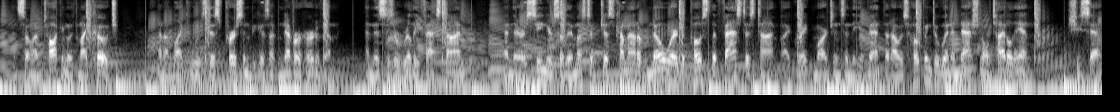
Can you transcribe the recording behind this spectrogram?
and so I'm talking with my coach, and I'm like, who is this person because I've never heard of them, and this is a really fast time, and they're a senior so they must have just come out of nowhere to post the fastest time by great margins in the event that I was hoping to win a national title in, she said.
